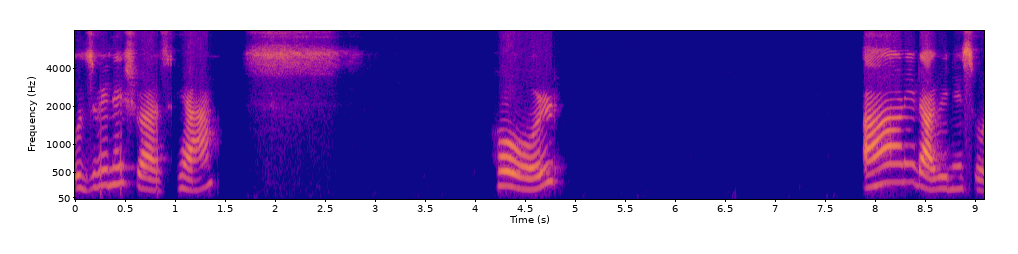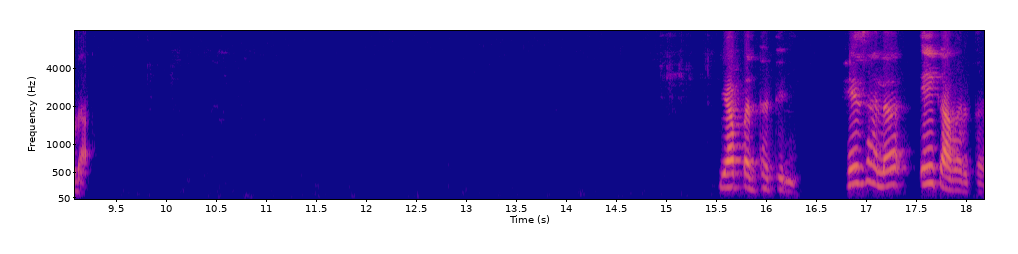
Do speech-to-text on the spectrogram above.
उजवीने श्वास घ्या. होल्ड आणि डावीने सोडा. या पद्धतीने. हे झालं एक आवर्तन.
